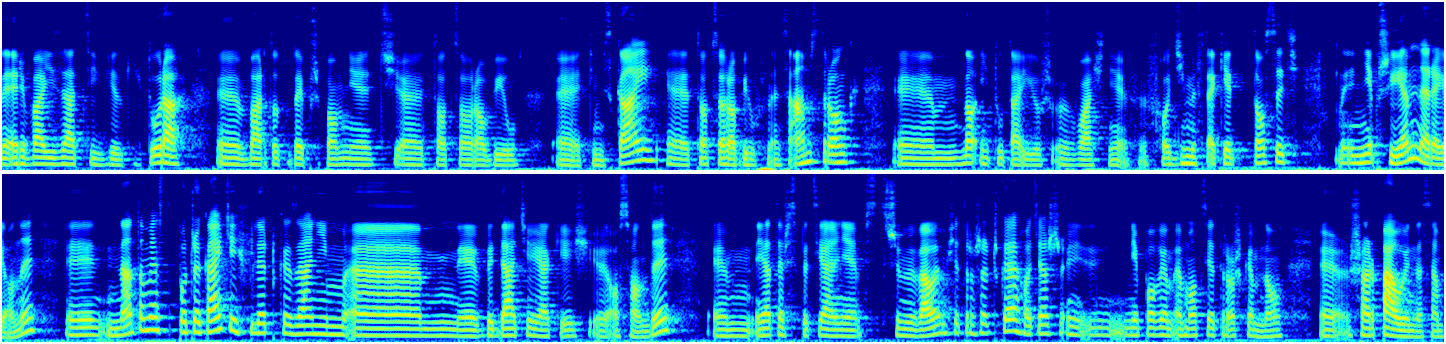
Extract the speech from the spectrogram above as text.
rywalizacji w wielkich turach. Warto tutaj przypomnieć to, co robił Team Sky, to, co robił Lance Armstrong. No i tutaj już właśnie wchodzimy w takie dosyć nieprzyjemne rejony. Natomiast poczekajcie chwileczkę, zanim wydacie jakieś osądy. Ja też specjalnie wstrzymywałem się troszeczkę, chociaż nie powiem, emocje troszkę mną e, szarpały na, sam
